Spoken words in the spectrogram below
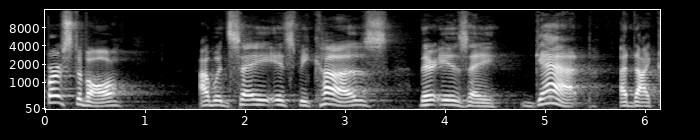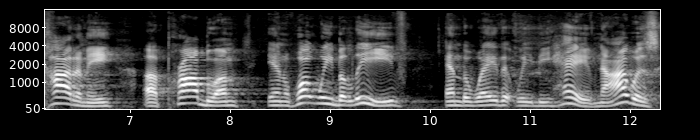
first of all, I would say it's because there is a gap, a dichotomy, a problem in what we believe and the way that we behave. Now, I was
